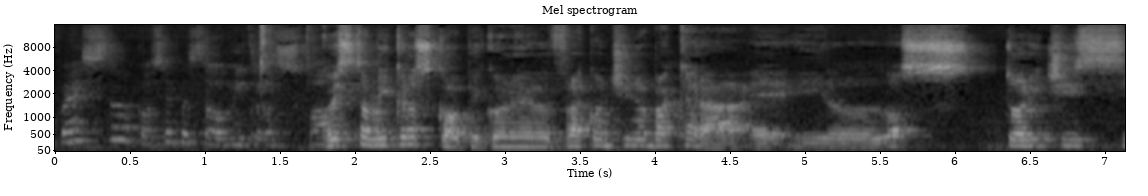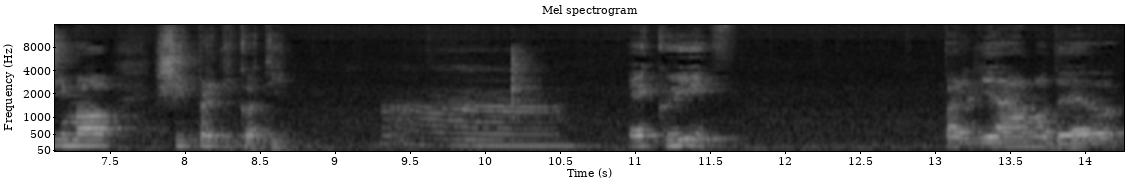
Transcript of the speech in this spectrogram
Questo, cos'è questo microscopio? Questo microscopico nel flaconcino Baccarat è il Los storicissimo Chypre di Coty. Ah, E qui parliamo del-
